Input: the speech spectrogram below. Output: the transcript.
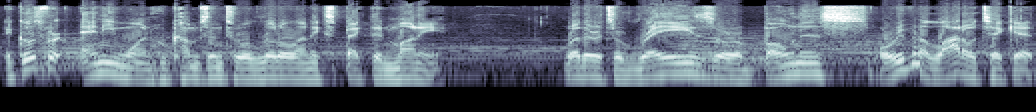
it goes for anyone who comes into a little unexpected money. Whether it's a raise or a bonus or even a lotto ticket.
